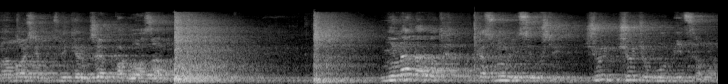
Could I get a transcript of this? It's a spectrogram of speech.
наносим фликер джеб по глазам. Не надо вот коснулись и ушли. Чуть-чуть углубиться надо.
